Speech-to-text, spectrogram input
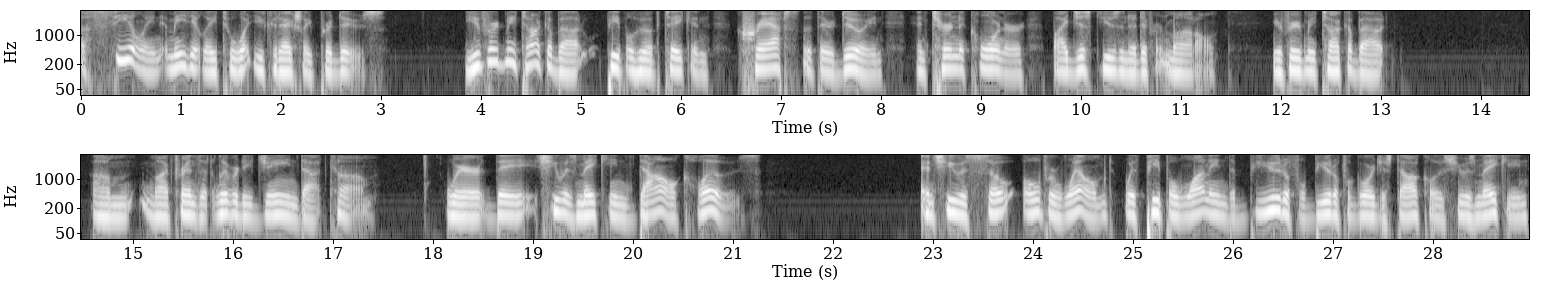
a ceiling immediately to what you could actually produce. You've heard me talk about people who have taken crafts that they're doing and turn the corner by just using a different model. You've heard me talk about um, my friends at libertyjane.com, where they she was making doll clothes. And she was so overwhelmed with people wanting the beautiful, beautiful, gorgeous doll clothes she was making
